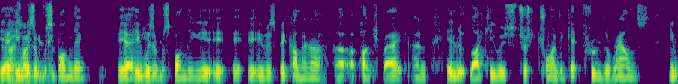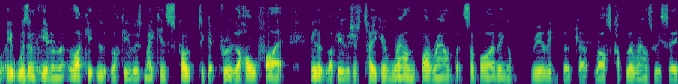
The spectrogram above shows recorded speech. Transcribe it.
Yeah, he wasn't do think- responding. Yeah, he wasn't responding. He, he, he- was becoming a, a punch bag, and it looked like he was just trying to get through the rounds. He, it wasn't even like it looked like he was making scope to get through the whole fight. He looked like he was just taking round by round, but surviving them. Really, that, that last couple of rounds we see.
